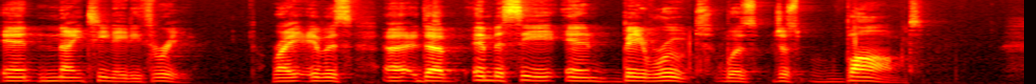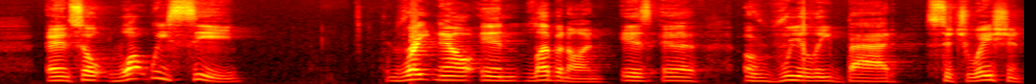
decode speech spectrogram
in 1983, right? It was uh, the embassy in Beirut was just bombed. And so what we see right now in Lebanon is a, a really bad situation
